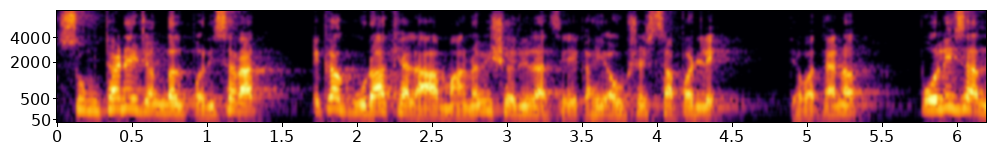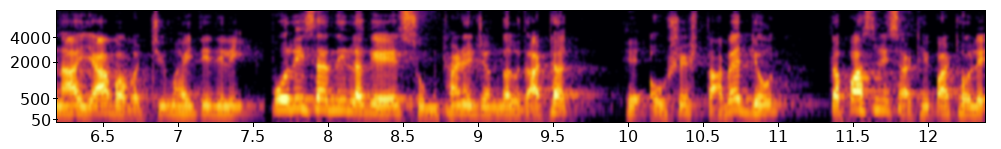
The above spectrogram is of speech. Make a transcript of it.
सुमठाणे जंगल परिसरात एका गुराख्याला मानवी शरीराचे काही अवशेष सापडले. तेव्हा त्यानं पोलिसांना याबाबतची माहिती दिली. पोलिसांनी लगेच सुमठाणे जंगल गाठत हे अवशेष ताब्यात घेऊन तपासणीसाठी पाठवले.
